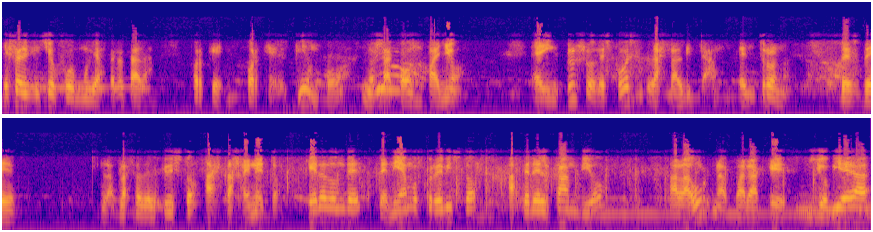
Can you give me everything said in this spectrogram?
esa decisión fue muy acertada. ¿Por qué? Porque el tiempo nos acompañó e incluso después la salida en trono desde la Plaza del Cristo hasta Geneto, que era donde teníamos previsto hacer el cambio a la urna para que lloviera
